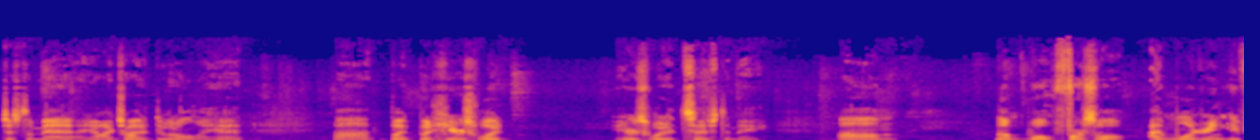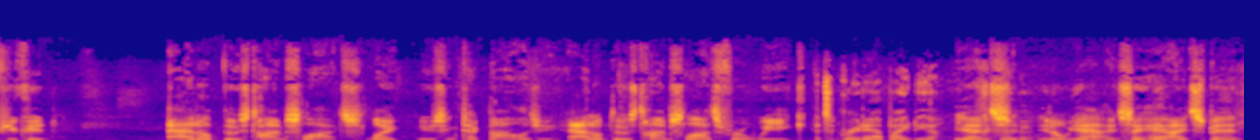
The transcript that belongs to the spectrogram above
just a man. You know, I try to do it all in my head. Uh, but but here's what here's what it says to me. Um, well, first of all, I'm wondering if you could add up those time slots, like using technology. Add up those time slots for a week. That's a great app idea. Yeah, and say, you know, yeah, and say, hey, Right. I spent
